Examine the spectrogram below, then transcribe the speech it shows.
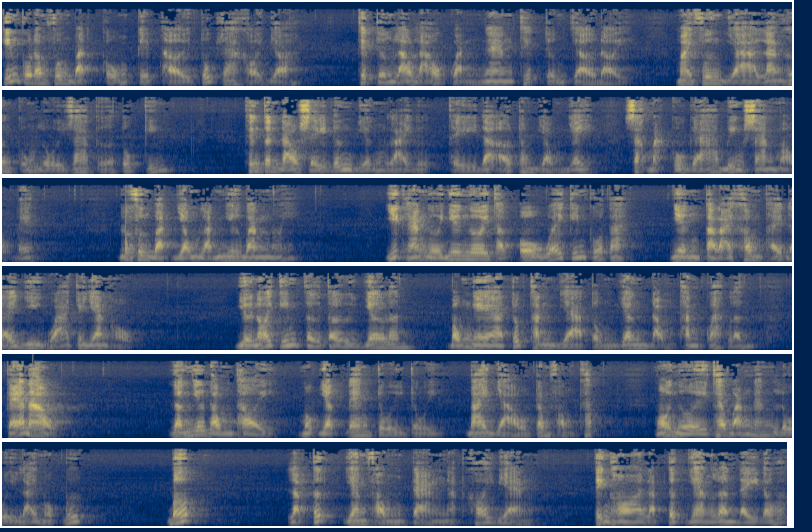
Kiếm của Đông Phương Bạch cũng kịp thời tuốt ra khỏi vỏ. Thiết trượng lão lão quành ngang thiết trượng chờ đợi. Mai Phương và Lan Hương cũng lùi ra cửa tốt kiếm. Thiên tinh đạo sĩ đứng vững lại được thì đã ở trong vòng dây, sắc mặt của gã biến sang màu đen. Đông Phương Bạch giọng lạnh như băng nói, Giết hạng người như ngươi thật ô quế kiếm của ta, nhưng ta lại không thể để di họa cho giang hồ. Vừa nói kiếm từ từ dơ lên, bỗng nghe Trúc Thanh và Tùng Dân đồng thanh quát lớn. Kẻ nào? Gần như đồng thời, một vật đen trùi trụi bay vào trong phòng khách. Mọi người theo bản năng lùi lại một bước. Bóp! Lập tức gian phòng tràn ngập khói vàng. Tiếng hò lập tức vang lên đây đó.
